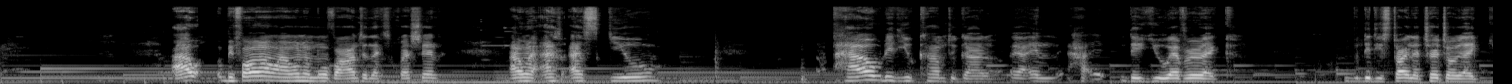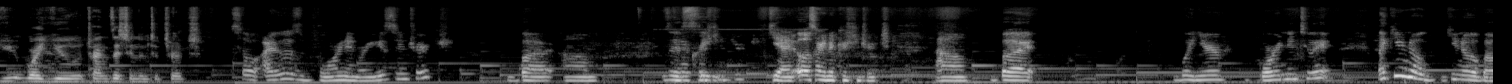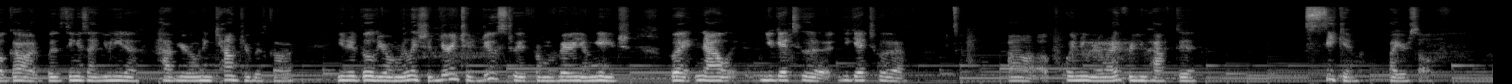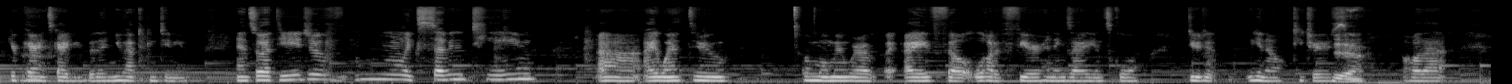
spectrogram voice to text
I before I want to move on to the next question, I want to ask, ask you how did you come to God, and how, did you ever like? Did you start in a church, or like you were you transitioned into church? So I was born and raised in church, but um, the In a Christian church? yeah oh sorry in a christian church um but when you're born into it like you know you know about god but the thing is that you need to have your own encounter with god you need to build your own relationship you're introduced to it from a very young age but now you get to the you get to a uh, a point in your life where you have to seek him by yourself your parents guide you but then you have to continue and so at the age of mm, like 17 uh, i went through a moment where I, I felt a lot of fear and anxiety in school due to you know teachers Yeah. and all that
